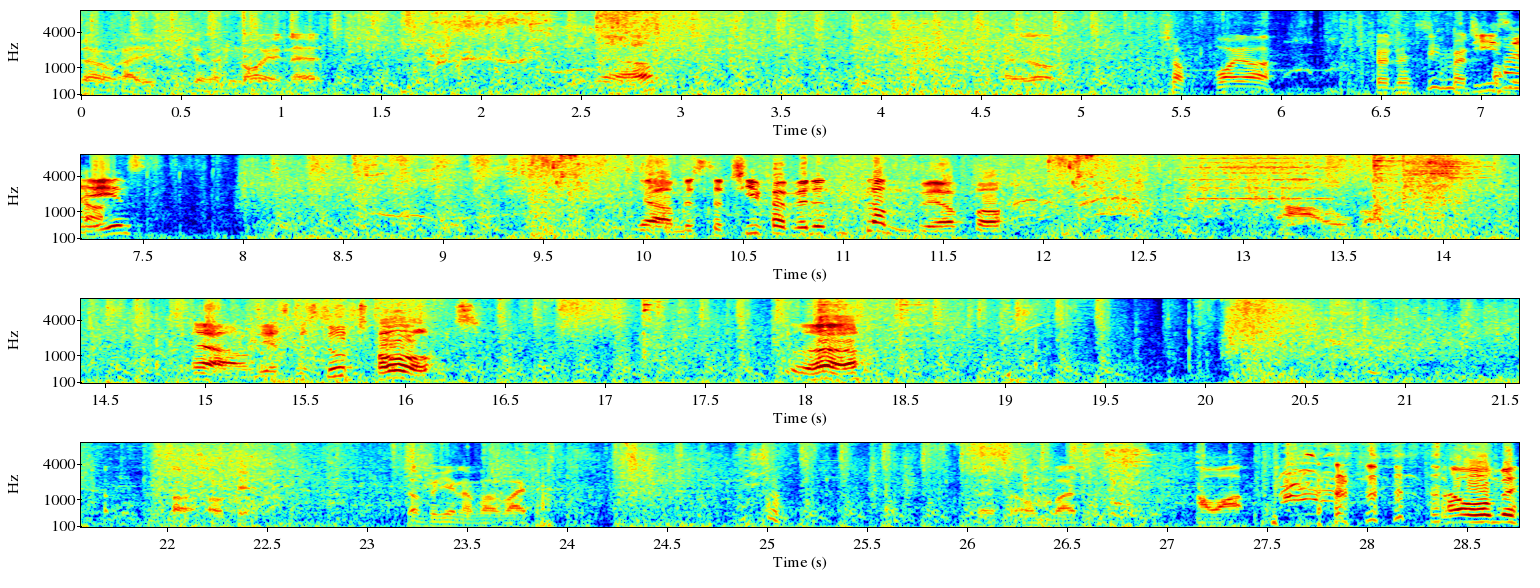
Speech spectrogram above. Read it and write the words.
Ja, gerade die Viecher sind neu, ne? Ja, Also, ich hab Feuer. Ich könnte jetzt nicht mehr diese Feuer. Ja, Mr. T verwendet einen Flammenwerfer. Ah, oh Gott. Ja, und jetzt bist du tot. Ja. Okay. Dann wir gehen aber weiter. Da ist oben was. Aua. Da oben,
